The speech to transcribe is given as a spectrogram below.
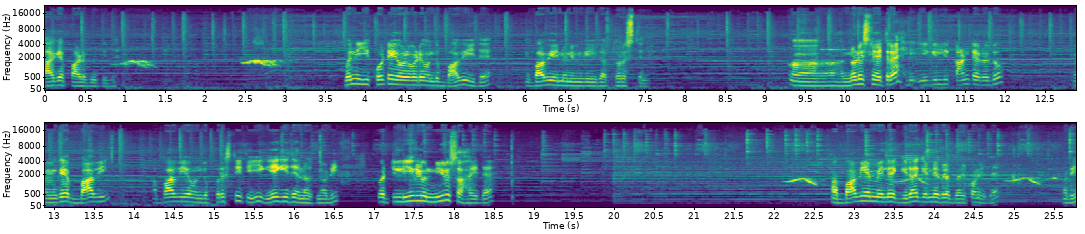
ಹಾಗೆ ಪಾಳು ಬಿದ್ದಿದೆ. ಬನ್ನಿ, ಈ ಕೋಟೆಯ ಒಳಗಡೆ ಒಂದು ಬಾವಿ ಇದೆ. ಈ ಬಾವಿಯನ್ನು ನಿಮಗೆ ಈಗ ತೋರಿಸ್ತೀನಿ. ನೋಡಿ ಸ್ನೇಹಿತರೆ, ಈಗ ಇಲ್ಲಿ ಕಾಣ್ತಾ ಇರೋದು ನಮಗೆ ಬಾವಿ. ಆ ಬಾವಿಯ ಒಂದು ಪರಿಸ್ಥಿತಿ ಈಗ ಹೇಗಿದೆ ಅನ್ನೋದು ನೋಡಿ. ಬಟ್ ಇಲ್ಲಿ ಈಗಲೂ ನೀರು ಸಹ ಇದೆ. ಆ ಬಾವಿಯ ಮೇಲೆ ಗಿಡ ಗೆಂಡೆಗಳು ಬೆಳ್ಕೊಂಡಿದೆ. ನೋಡಿ.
